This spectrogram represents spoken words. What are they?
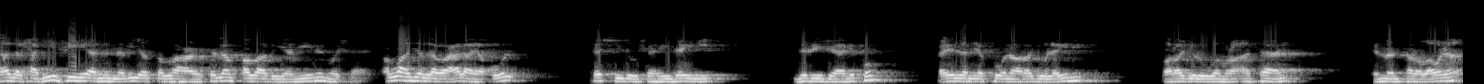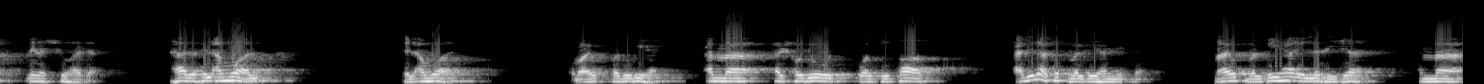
هذا الحديث فيه أن النبي صلى الله عليه وسلم قضى بيمين وشاهد. الله جل وعلا يقول استشهدوا شهيدين من رجالكم فإن لم يكونا رجلين ورجل وامرأتان ممن ترضون من الشهداء. هذا في الأموال في الأموال وما يقصد بها. أما الحدود والقصاص هذه لا تقبل فيها النساء. ما يقبل فيها إلا الرجال. أما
